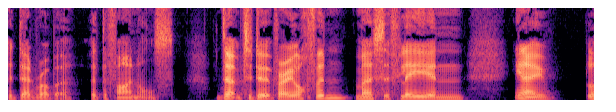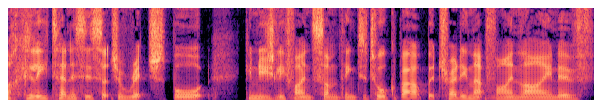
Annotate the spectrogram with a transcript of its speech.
a dead rubber at the finals. I don't have to do it very often, mercifully, and you know, luckily tennis is such a rich sport can usually find something to talk about. But treading that fine line of,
